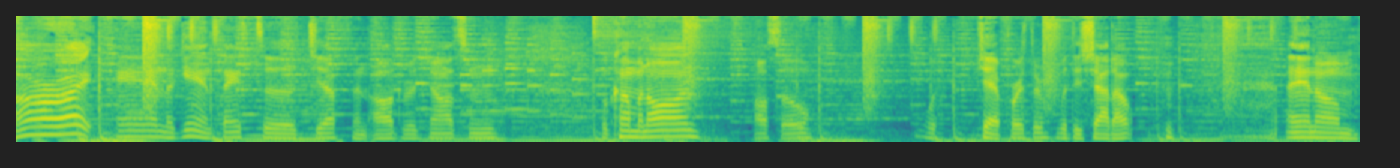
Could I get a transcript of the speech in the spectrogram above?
All right, and again, thanks to Jeff and Audra Johnson for coming on. Also, with Chad Prather with his shout out. and um,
